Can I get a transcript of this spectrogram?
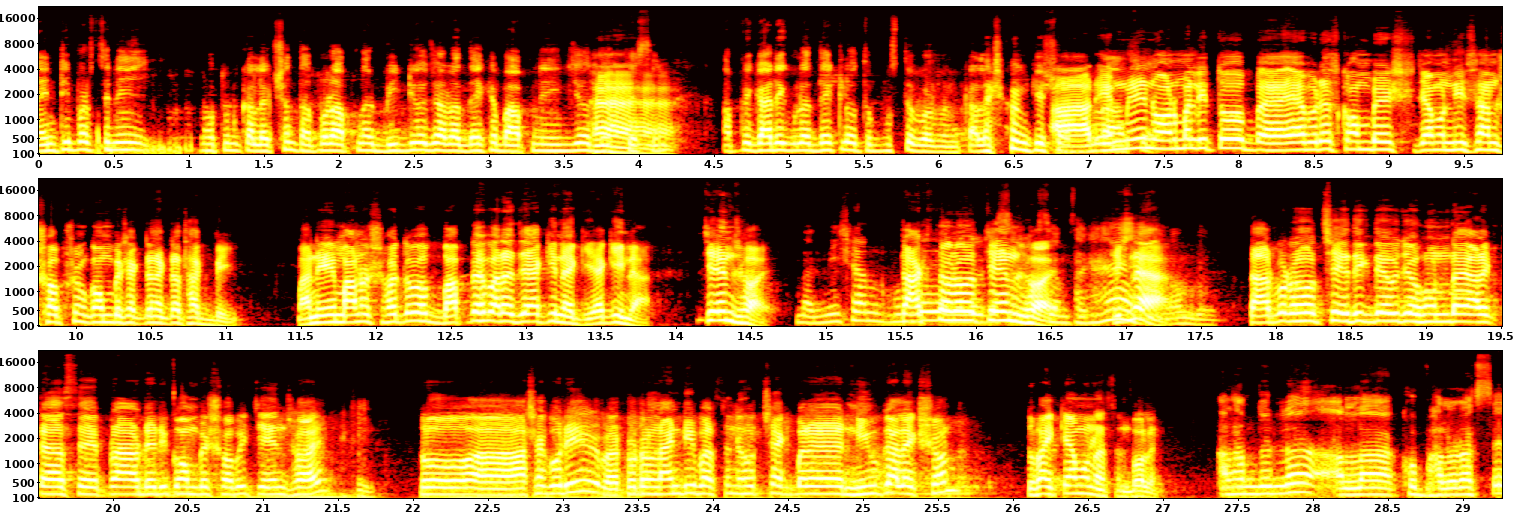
নাইনটি পার্সেন্টই নতুন কালেকশন তারপর আপনার ভিডিও যারা দেখে বা আপনি নিজেও হ্যাঁ, দেখতেছেন হ্যাঁ। আপনি গাড়িগুলো দেখলেও তো বুঝতে পারবেন কালেকশন কি আর এমনি। নর্মালি তো অ্যাভারেজ কম বেশ যেমন নিসান সবসময় কম বেশ একটা একটা থাকবেই। মানে মানুষ হয়তো ভাবতে পারে যে একই নাকি একই না চেঞ্জ হয়। না ডাক্তারও change হয়, ঠিক না? তারপরে হচ্ছে এদিক দিয়ে ওই যে হুন্ডাই আরেকটা আছে প্রায়োরিটি কম বেশ সবই চেঞ্জ হয়। তো আশা করি টোটাল নাইনটি পার্সেন্ট হচ্ছে একবারে নিউ কালেকশন তো ভাই কেমন আছেন? বলেন। আলহামদুলিল্লাহ আল্লাহ খুব ভালো রাখছে।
